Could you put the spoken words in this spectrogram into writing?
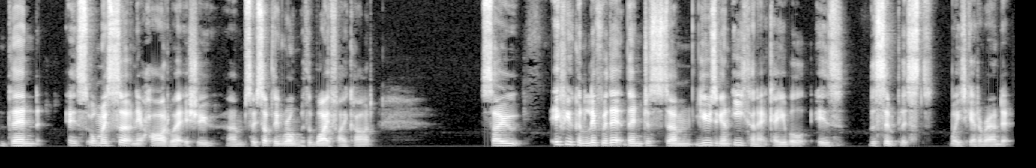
then it's almost certainly a hardware issue, um, so something wrong with the Wi-Fi card. So if you can live with it, then just um, using an Ethernet cable is the simplest way to get around it.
